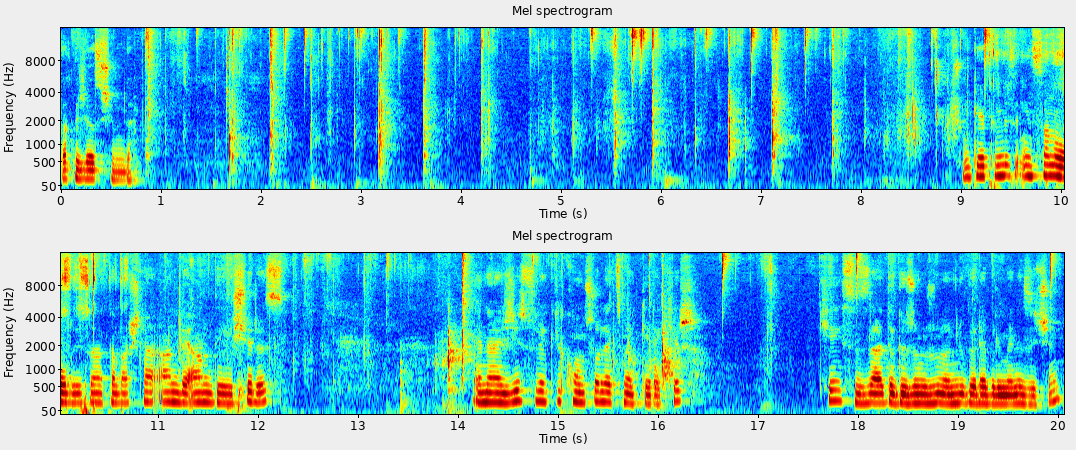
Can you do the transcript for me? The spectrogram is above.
bakacağız şimdi. Çünkü hepimiz insanoğluyuz arkadaşlar. An be an değişiriz. Enerjiyi sürekli kontrol etmek gerekir. Ki sizler de gözünüzün önünü görebilmeniz için.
